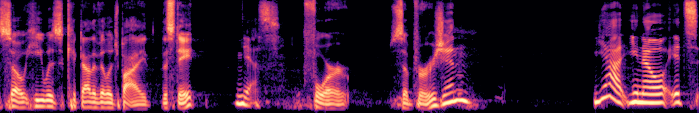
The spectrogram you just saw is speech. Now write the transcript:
So he was kicked out of the village by the state Yes. for subversion? Yeah, you know, it's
